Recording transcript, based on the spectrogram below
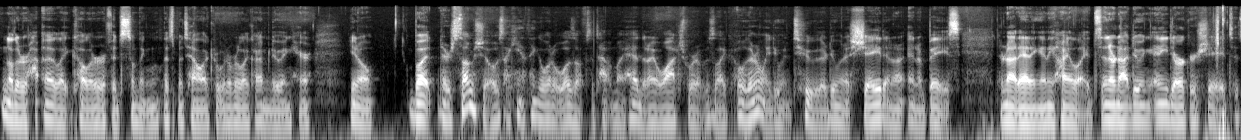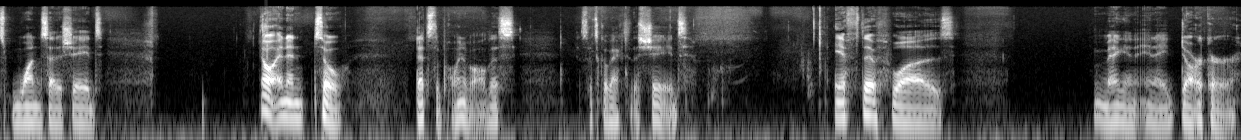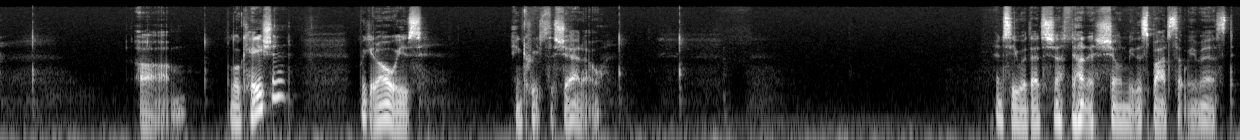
another highlight color if it's something that's metallic or whatever, like I'm doing here, you know. But there's some shows I can't think of what it was off the top of my head that I watched where it was like, oh, they're only doing two. They're doing a shade and a, and a base. They're not adding any highlights and they're not doing any darker shades. It's one set of shades. Oh, and then so that's the point of all this. So let's go back to the shades. If this was Megan in a darker um, location, we could always increase the shadow. And see what that's done is shown me the spots that we missed.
